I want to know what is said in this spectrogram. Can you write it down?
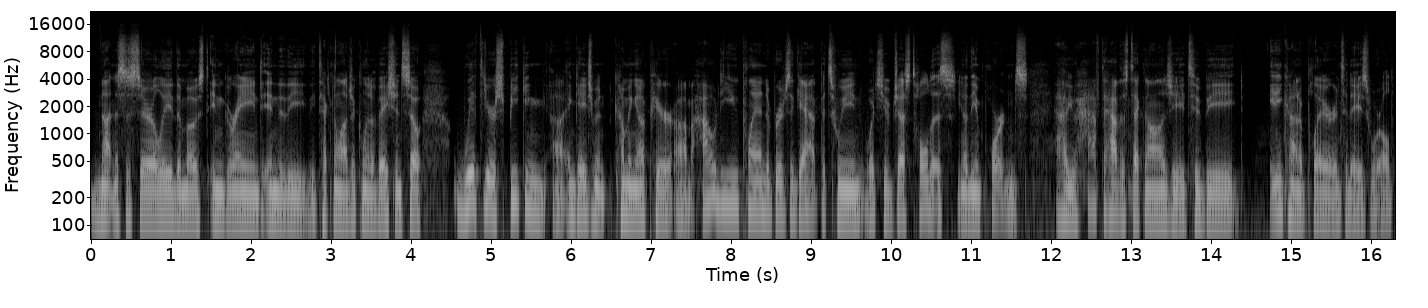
not necessarily the most ingrained into the, the technological innovation. So, with your speaking uh, engagement coming up here, um, how do you plan to bridge the gap between what you've just told us, you know, the importance, how you have to have this technology to be any kind of player in today's world,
